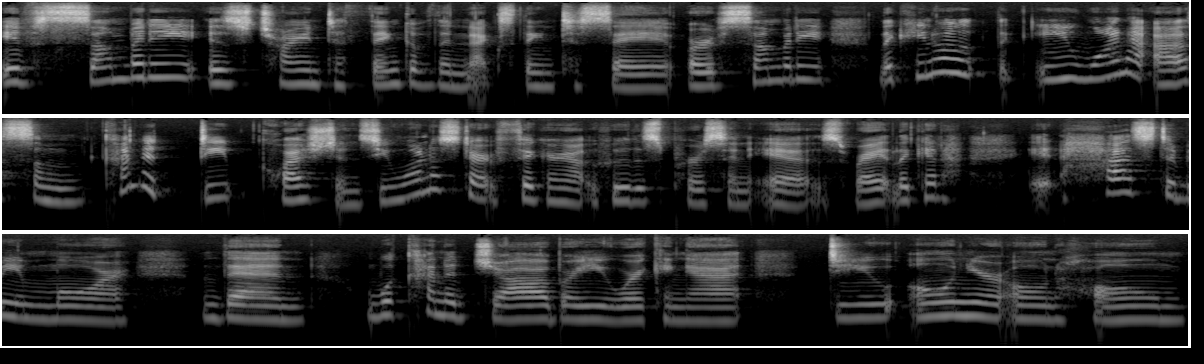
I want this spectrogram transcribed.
if somebody is trying to think of the next thing to say, or if somebody, like, you know, like you want to ask some kind of deep questions, you want to start figuring out who this person is, right? Like, it, it has to be more than what kind of job are you working at? Do you own your own home?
